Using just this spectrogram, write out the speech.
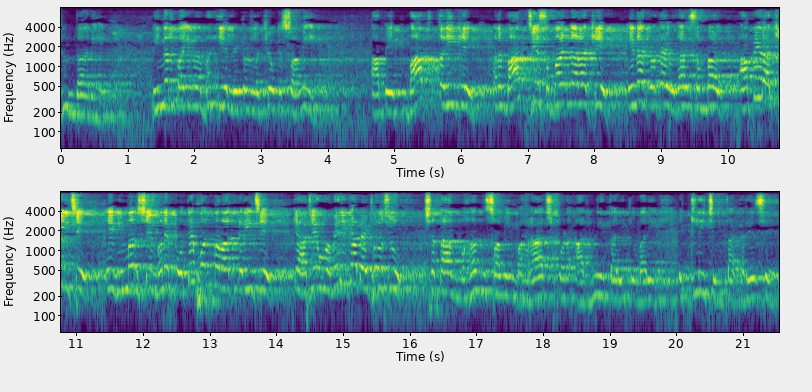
ધંધાની. પિનલભાઈના ભાઈએ લેટર લખ્યો કે, સ્વામી આપ બાપ તરીકે અને બાપ જે સંભાળ ના રાખે, એના કરતાં વધારે સંભાળ આપે રાખી છે. એ વિમર્શે મને પોતે ફોનમાં વાત કરી છે કે આજે હું અમેરિકા બેઠો છું. છતાં મહાન સ્વામી મહારાજ પણ આજની તારીખે મારી એટલી ચિંતા કરે છે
